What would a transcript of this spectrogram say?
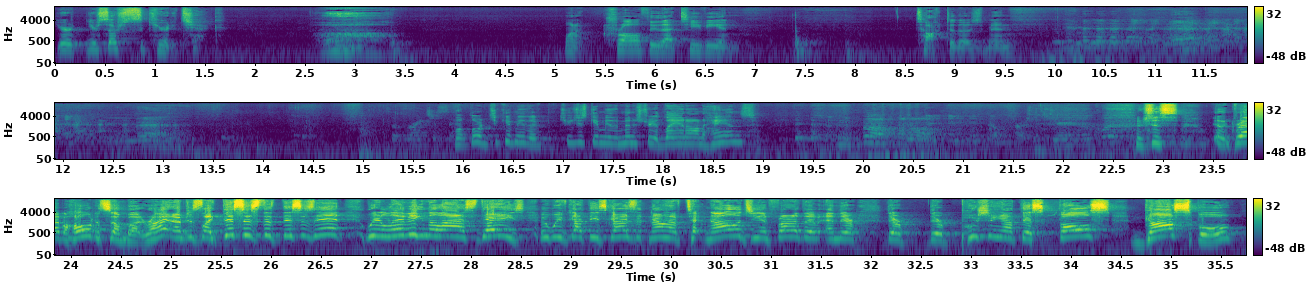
your, your social security check. Oh want to crawl through that TV and talk to those men. Amen. Lord, did you give me the? Did you just give me the ministry of laying on hands? Just gonna grab a hold of somebody, right? I'm just like, this is the this is it. We're living the last days. And We've got these guys that now have technology in front of them, and they're they're they're pushing out this false gospel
